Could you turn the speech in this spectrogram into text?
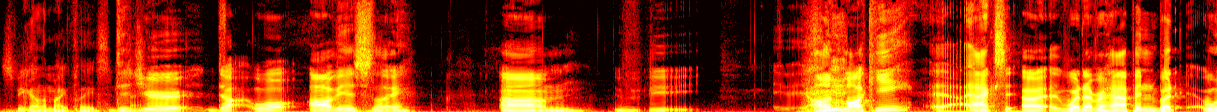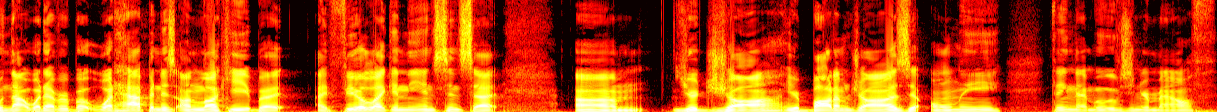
Speak on the mic, please. did your do- well obviously, um, v- unlucky, uh, acci- uh, whatever happened, but well, not whatever, but what happened is unlucky. But I feel like in the instance that, um, your jaw, your bottom jaw is the only thing that moves in your mouth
